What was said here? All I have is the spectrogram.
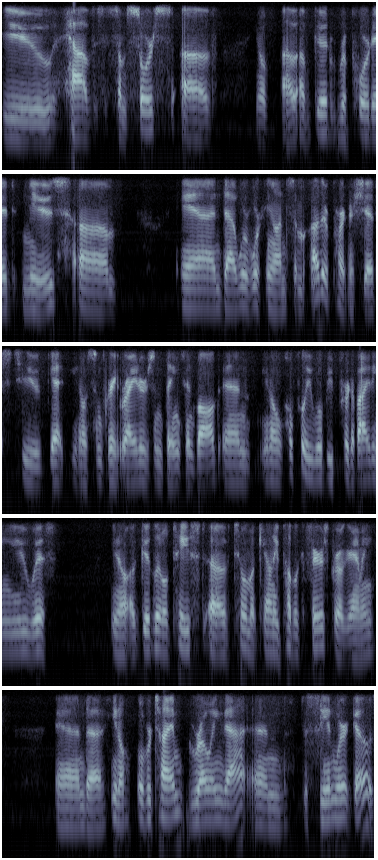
to have some source of you know of, good reported news. Um, and uh, we're working on some other partnerships to get you know some great writers and things involved, and you know hopefully we'll be providing you with you know, a good little taste of Tillamook County public affairs programming, and uh, you know, over time growing that and just seeing where it goes.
